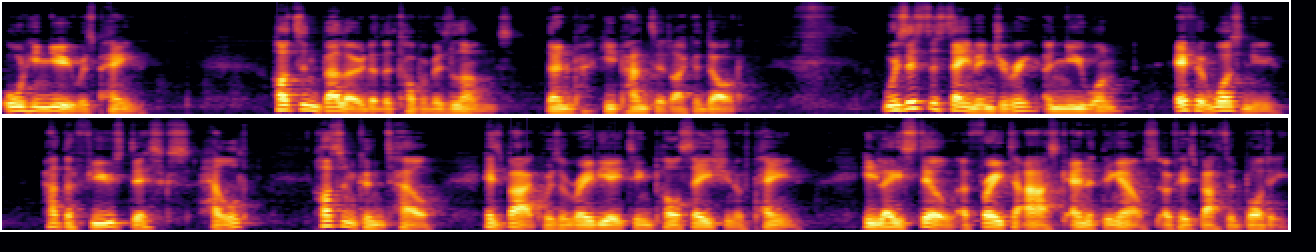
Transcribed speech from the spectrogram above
All he knew was pain. Hudson bellowed at the top of his lungs. Then he panted like a dog. Was this the same injury, a new one? If it was new, had the fused discs held? Hudson couldn't tell. His back was a radiating pulsation of pain. He lay still, afraid to ask anything else of his battered body.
